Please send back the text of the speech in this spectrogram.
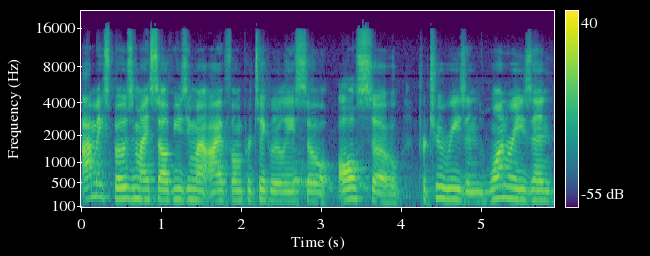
I'm exposing myself using my iPhone particularly. So also for two reasons. One reason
